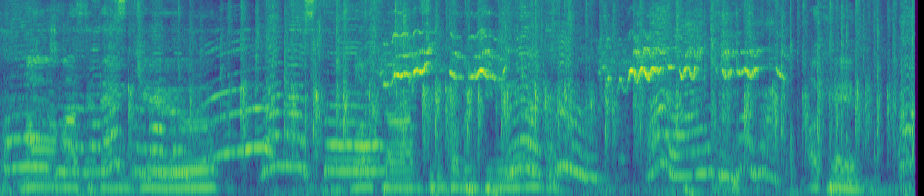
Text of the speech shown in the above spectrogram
Namaste, thank you. Welcome, sini komen sini. Okay.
